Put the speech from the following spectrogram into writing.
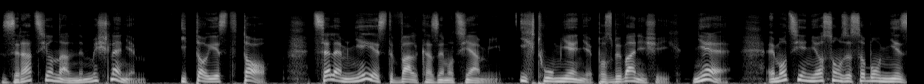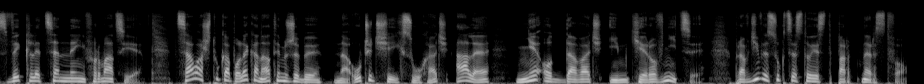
z racjonalnym myśleniem. I to jest to. Celem nie jest walka z emocjami, ich tłumienie, pozbywanie się ich. Nie. Emocje niosą ze sobą niezwykle cenne informacje. Cała sztuka polega na tym, żeby nauczyć się ich słuchać, ale nie oddawać im kierownicy. Prawdziwy sukces to jest partnerstwo.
